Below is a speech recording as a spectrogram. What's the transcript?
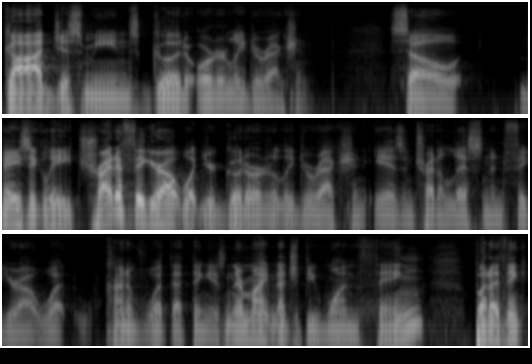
God just means good orderly direction. So basically try to figure out what your good orderly direction is and try to listen and figure out what kind of what that thing is. And there might not just be one thing, but I think,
